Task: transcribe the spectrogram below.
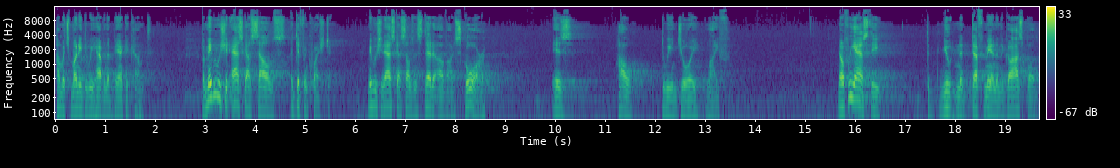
How much money do we have in the bank account? But maybe we should ask ourselves a different question. Maybe we should ask ourselves instead of our score is how do we enjoy life? Now, if we ask the, the mute and the deaf man in the gospel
